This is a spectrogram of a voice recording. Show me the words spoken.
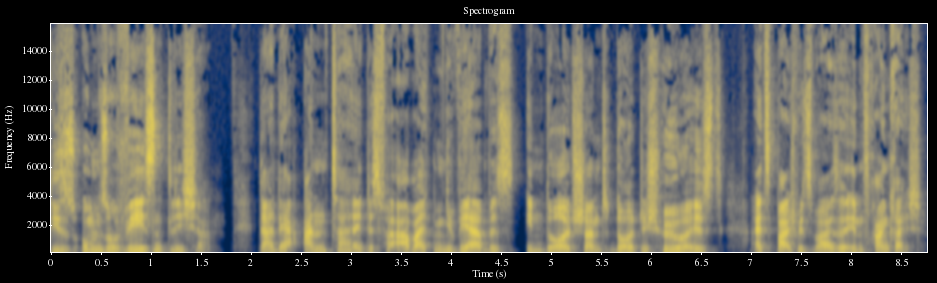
Dies ist umso wesentlicher, da der Anteil des verarbeitenden Gewerbes in Deutschland deutlich höher ist als beispielsweise in Frankreich.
